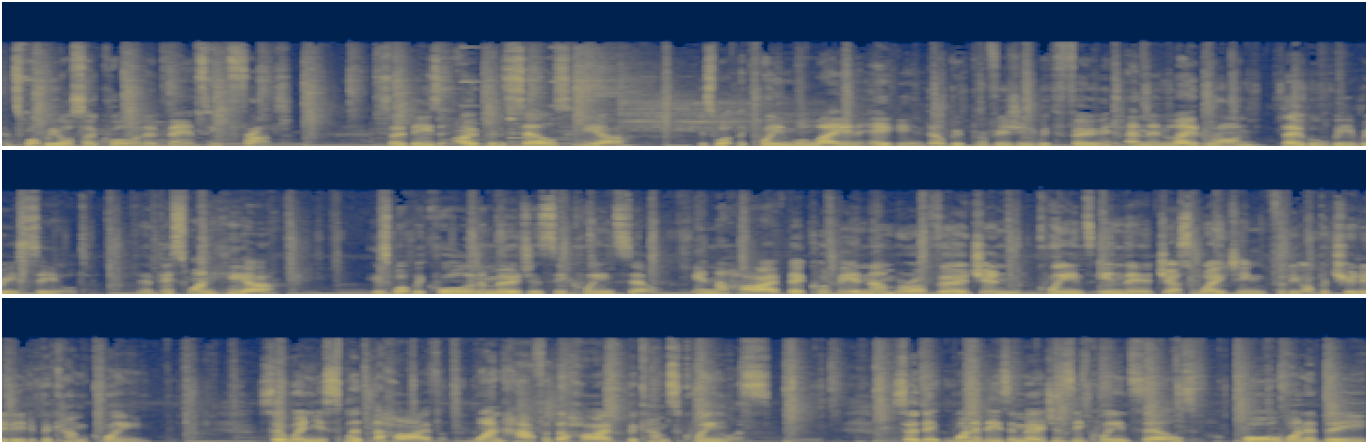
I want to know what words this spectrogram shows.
It's what we also call an advancing front. So these open cells here is what the queen will lay an egg in. They'll be provisioned with food and then later on they will be resealed. Now this one here is what we call an emergency queen cell. In the hive there could be a number of virgin queens in there just waiting for the opportunity to become queen. So when you split the hive, one half of the hive becomes queenless. So that one of these emergency queen cells or one of the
